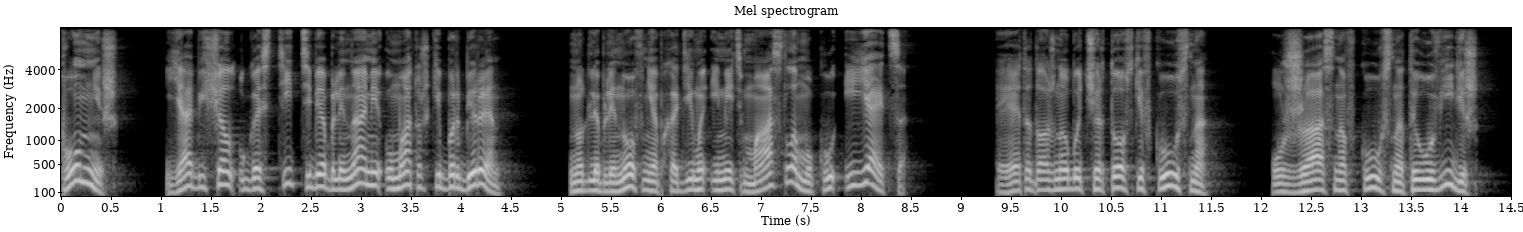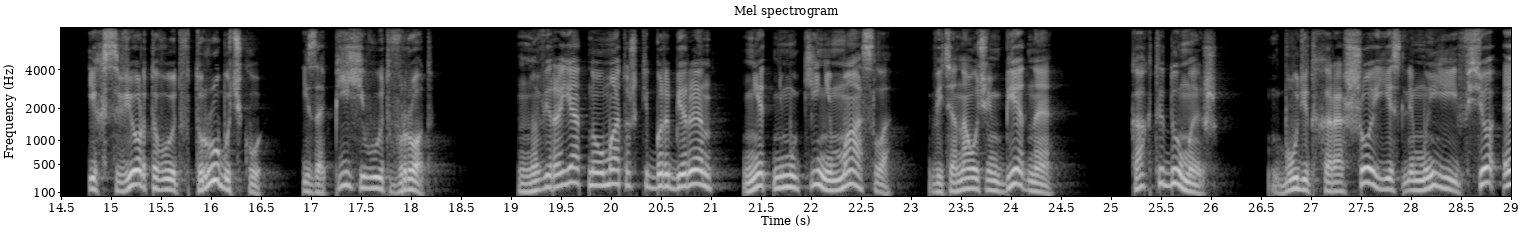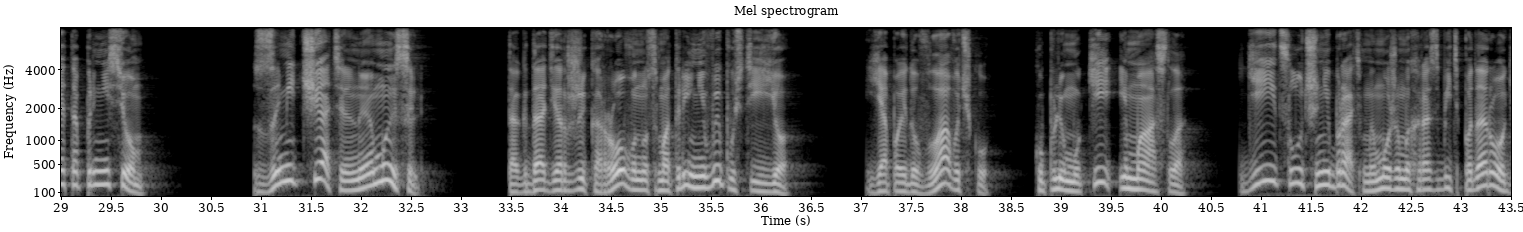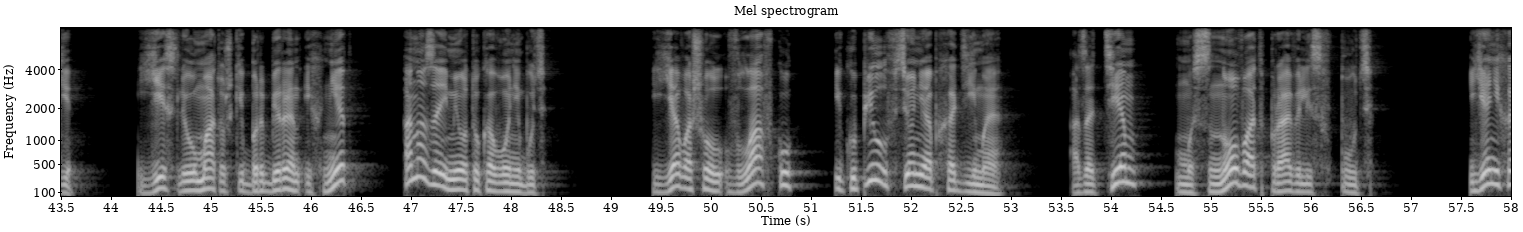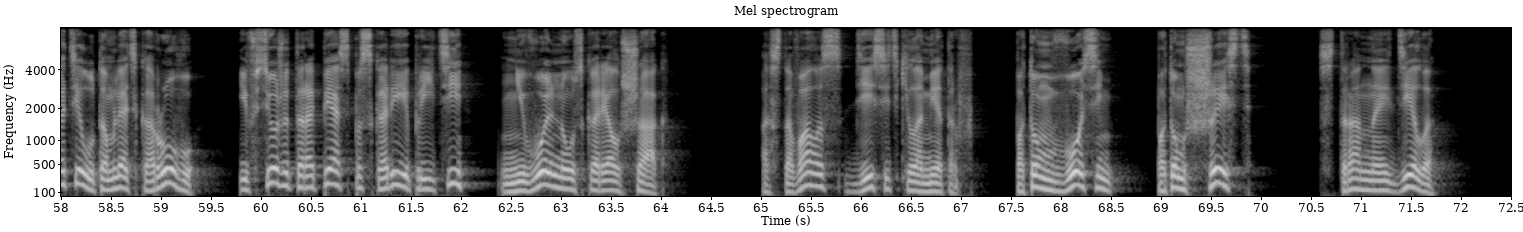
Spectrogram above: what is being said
«Помнишь, я обещал угостить тебя блинами у матушки Барберен, но для блинов необходимо иметь масло, муку и яйца. Это должно быть чертовски вкусно». Ужасно вкусно, ты увидишь. Их свертывают в трубочку и запихивают в рот. Но, вероятно, у матушки Барберен нет ни муки, ни масла, ведь она очень бедная. Как ты думаешь, будет хорошо, если мы ей все это принесем? Замечательная мысль! Тогда держи корову, но смотри, не выпусти ее. Я пойду в лавочку, куплю муки и масло. Яиц лучше не брать, мы можем их разбить по дороге. Если у матушки Барберен их нет, она займет у кого-нибудь. Я вошел в лавку и купил все необходимое. А затем мы снова отправились в путь. Я не хотел утомлять корову, и все же, торопясь поскорее прийти, невольно ускорял шаг. Оставалось десять километров, потом восемь, потом шесть, Странное дело,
